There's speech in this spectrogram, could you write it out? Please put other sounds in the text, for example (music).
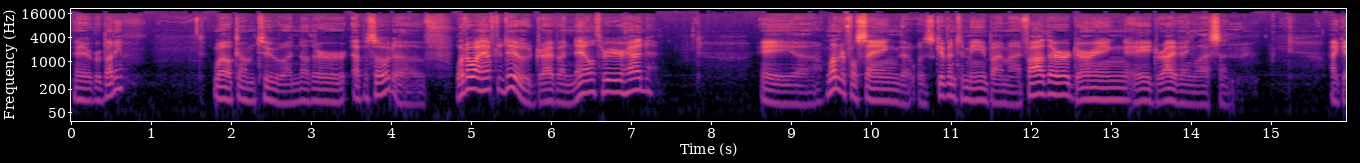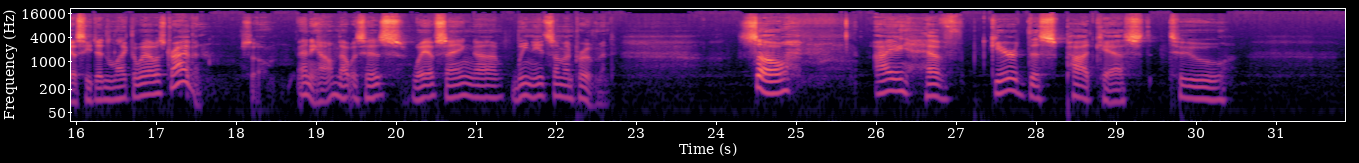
Hey, everybody. Welcome to another episode of What Do I Have to Do? Drive a Nail Through Your Head? A uh, wonderful saying that was given to me by my father during a driving lesson. I guess he didn't like the way I was driving. So, anyhow, that was his way of saying uh, we need some improvement. So, I have geared this podcast to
